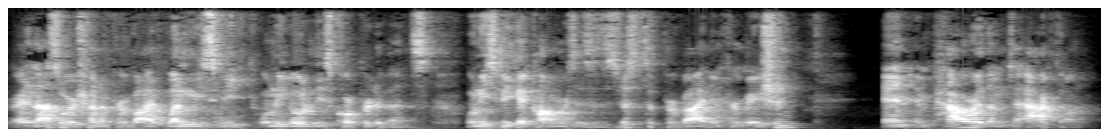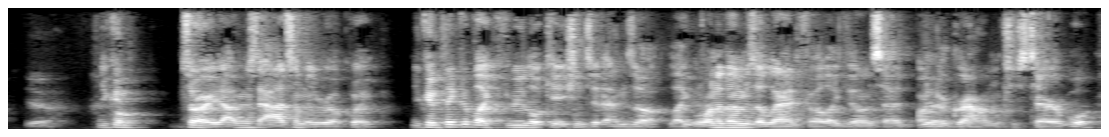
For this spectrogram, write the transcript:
Right. And that's what we're trying to provide when we speak, when we go to these corporate events, when we speak at conferences. It's just to provide information and empower them to act on. it. Yeah. You can. Sorry, I'm just to add something real quick. You can think of like three locations it ends up. Like one of them is a landfill, like Dillon said, underground, which is terrible.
